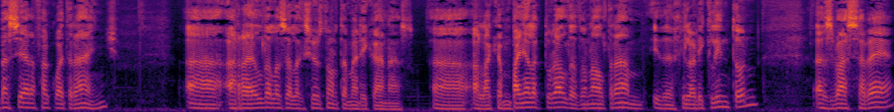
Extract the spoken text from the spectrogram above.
va ser ara fa 4 anys, uh, arrel de les eleccions nord-americanes. Uh, a la campanya electoral de Donald Trump i de Hillary Clinton es va saber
